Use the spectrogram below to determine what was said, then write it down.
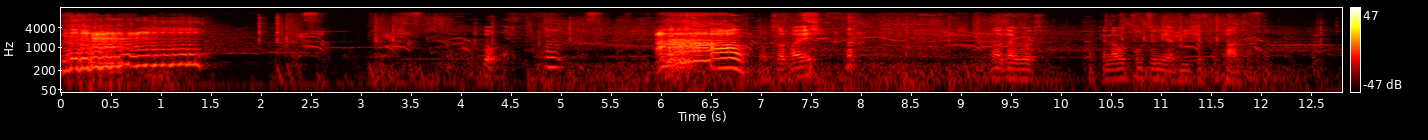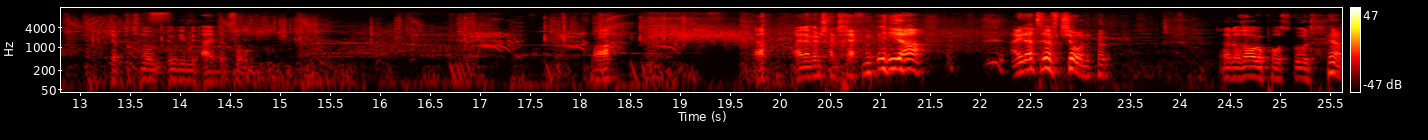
sehr gut. Hat genau funktioniert, wie ich es geplant habe. Ich habe dich nur irgendwie mit einbezogen. Ah. Ja, einer will schon treffen. Ja! Einer trifft schon. Ja, das Augepost gut. Ja,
